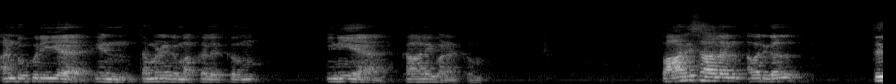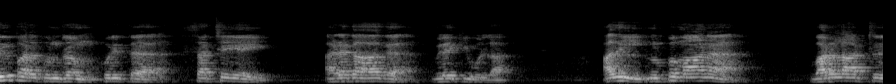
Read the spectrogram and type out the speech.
அன்புக்குரிய என் தமிழக மக்களுக்கும் இனிய காலை வணக்கம். பாரிசாலன் அவர்கள் திருப்பரங்குன்றம் குறித்த சர்ச்சையை அழகாக விளக்கியுள்ளார் அதில் நுட்பமான வரலாற்று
